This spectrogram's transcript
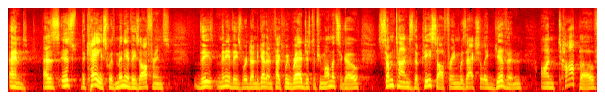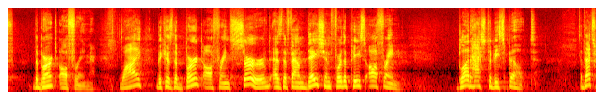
And as is the case with many of these offerings, these, many of these were done together. In fact, we read just a few moments ago, sometimes the peace offering was actually given on top of the burnt offering. Why? Because the burnt offering served as the foundation for the peace offering. Blood has to be spilt. That's,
